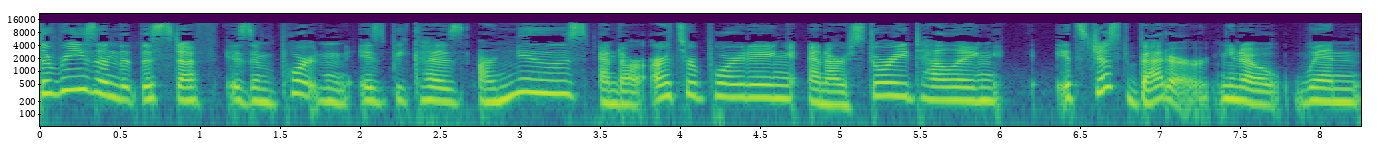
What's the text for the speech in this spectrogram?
the reason that this stuff is important is because our news and our arts reporting and our storytelling it's just better, you know, when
